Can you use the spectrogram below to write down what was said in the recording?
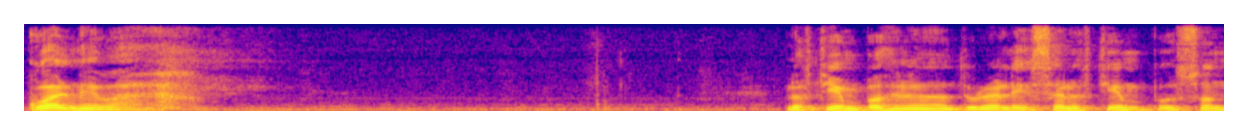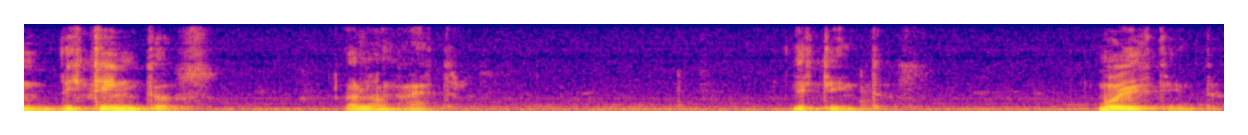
¿Cuál nevada? Los tiempos de la naturaleza, los tiempos son distintos a los nuestros. Distintos. Muy distintos.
